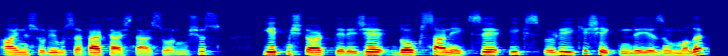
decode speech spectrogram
Aynı soruyu bu sefer tersten sormuşuz. 74 derece 90 eksi x bölü 2 şeklinde yazılmalı.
